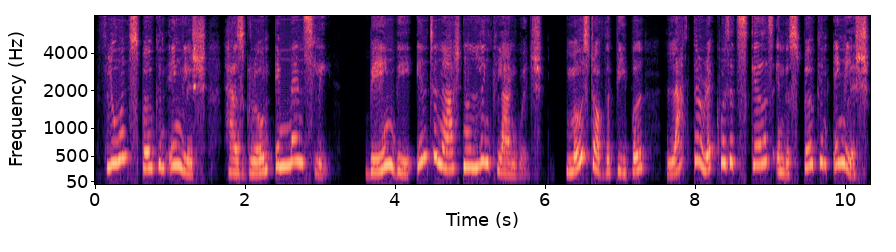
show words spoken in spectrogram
fluent spoken English has grown immensely, being the international link language. Most of the people lack the requisite skills in the spoken English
